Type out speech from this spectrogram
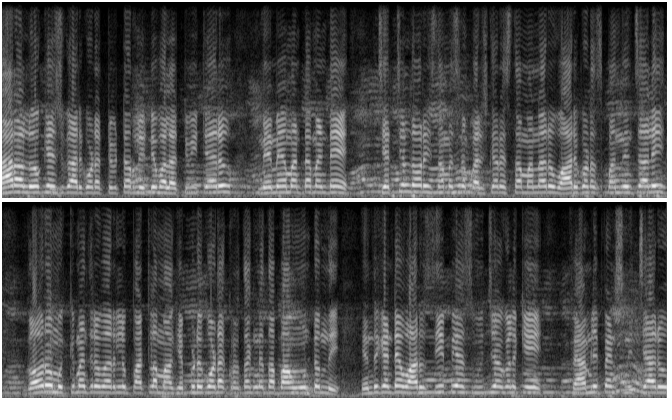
నారా లోకేష్ గారు కూడా ట్విట్టర్లో ఇటీవల ట్వీటారు. మేమేమంటామంటే చర్చల ద్వారా ఈ సమస్యను పరిష్కరిస్తామన్నారు. వారు కూడా స్పందించాలి. గౌరవ ముఖ్యమంత్రి వారి పట్ల మాకు ఎప్పుడు కూడా కృతజ్ఞత భావం ఉంటుంది. ఎందుకంటే వారు సిపిఎస్ ఉద్యోగులకి ఫ్యామిలీ పెన్షన్ ఇచ్చారు.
